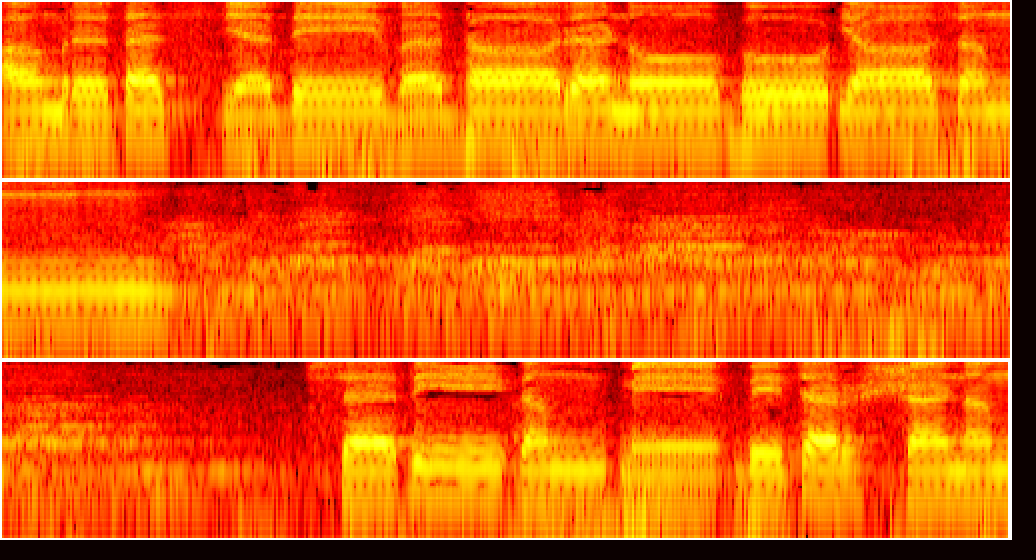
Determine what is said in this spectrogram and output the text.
अमृतस्य देवधारणो भूयासम् शरीरं मे विचर्षणम्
